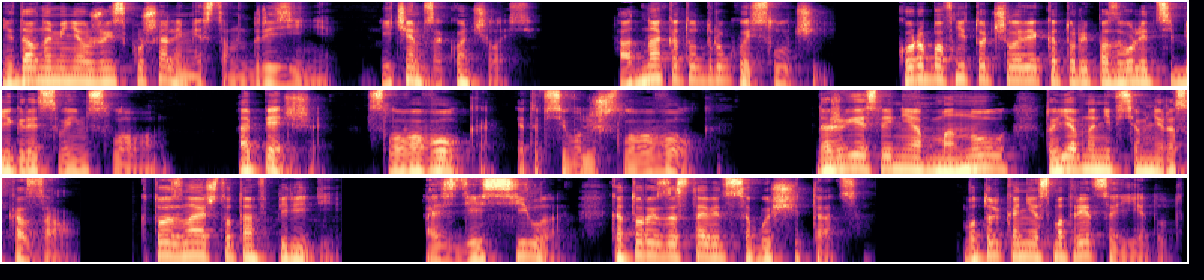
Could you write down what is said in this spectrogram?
Недавно меня уже искушали местом на дрезине. И чем закончилось? Однако тут другой случай. Коробов не тот человек, который позволит себе играть своим словом. Опять же, слово «волка» – это всего лишь слово «волка». Даже если не обманул, то явно не все мне рассказал. Кто знает, что там впереди. А здесь сила, которая заставит с собой считаться. Вот только не осмотреться едут,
